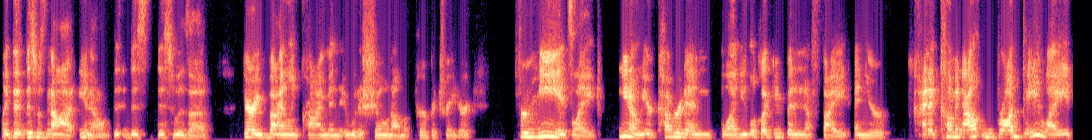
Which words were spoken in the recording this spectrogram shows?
Like th- this was not you know this this was a very violent crime and it would have shown on the perpetrator. For me, it's like you know you're covered in blood. You look like you've been in a fight and you're kind of coming out in broad daylight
